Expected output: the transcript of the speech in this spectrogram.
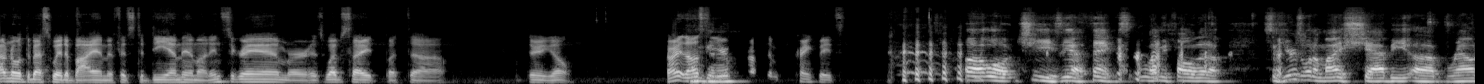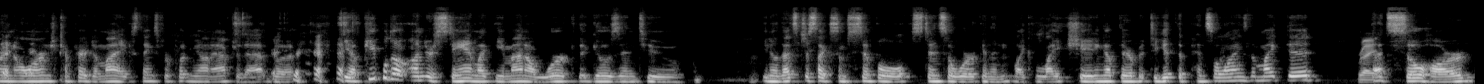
I don't know what the best way to buy him if it's to DM him on Instagram or his website, but uh, there you go. All right, that's your gonna- custom crankbaits. Oh well, geez, yeah. Thanks. Let me follow that up. So here's one of my shabby uh, brown and orange compared to Mike's. Thanks for putting me on after that. But yeah, people don't understand like the amount of work that goes into, you know, that's just like some simple stencil work and then like light shading up there. But to get the pencil lines that Mike did, Right. that's so hard.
